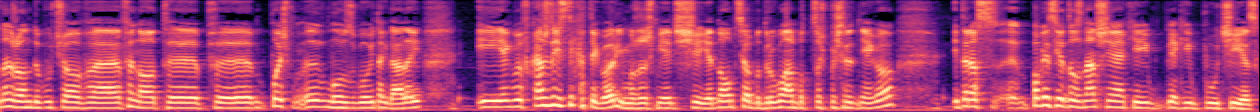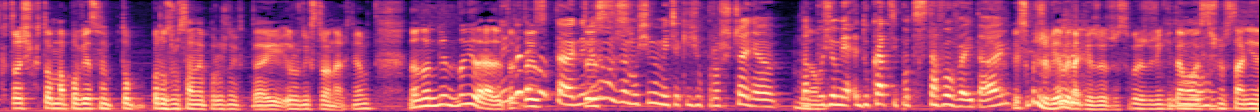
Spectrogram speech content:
narządy płciowe, fenotyp, em, płeć w mózgu i tak dalej. I jakby w każdej z tych kategorii możesz mieć jedną opcję albo drugą, albo coś pośredniego. I teraz e, powiedz jednoznacznie, jakiej, jakiej płci jest ktoś, kto ma powiedzmy to porozrzucane po różnych, tutaj, różnych stronach, nie? No, no, nie, no nie da rady. No i To, wiadomo, to jest, tak, no to wiadomo, jest, że musimy mieć jakieś uproszczenia na No. poziomie edukacji podstawowej, tak? jest super, że wiemy takie rzeczy. Super, że dzięki temu No. jesteśmy w stanie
